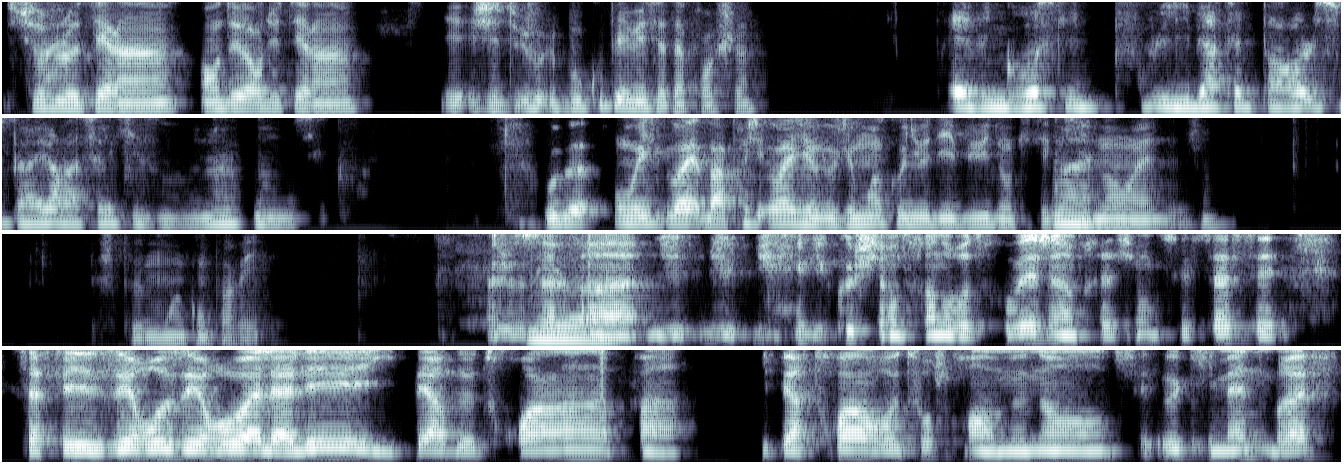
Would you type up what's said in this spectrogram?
sur le terrain, en dehors du terrain. Et j'ai beaucoup aimé cette approche-là. Il y avait une grosse liberté de parole supérieure à celle qu'ils ont maintenant aussi. Oui, bah, oui ouais, bah après, ouais, j'ai moins connu au début, donc effectivement, ouais. je, peux moins comparer. Je enfin, du, du, du, coup, je suis en train de retrouver, j'ai l'impression que c'est ça, c'est ça fait 0-0 à l'aller, ils perdent 3-1, enfin, ils perdent 3 en retour, je crois, en menant, c'est eux qui mènent, bref.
